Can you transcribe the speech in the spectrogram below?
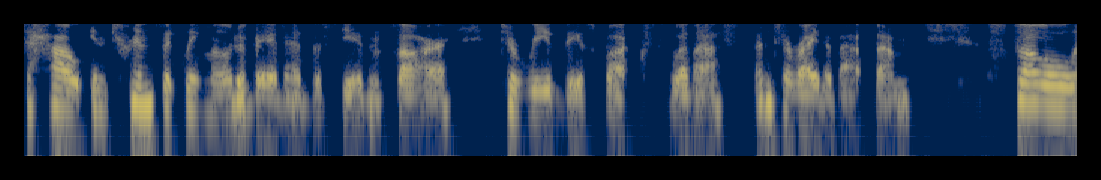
to how intrinsically motivated the students are to read these books with us and to write about them. So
